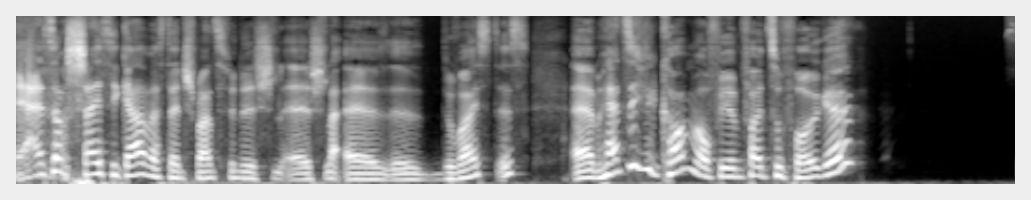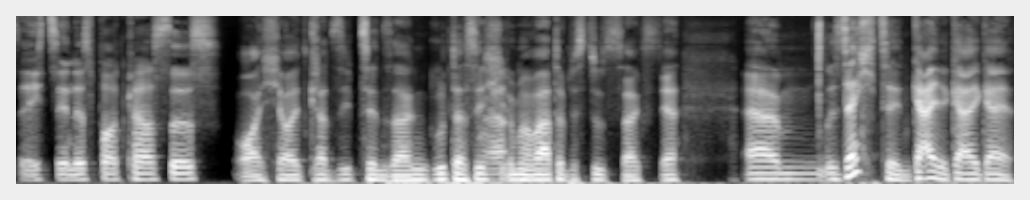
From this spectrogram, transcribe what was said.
ja, ist doch scheißegal, was dein Schwanz für eine, äh, Schla äh, äh, du weißt ist. Ähm, herzlich willkommen auf jeden Fall zur Folge. 16 des Podcastes. Oh, ich wollte gerade 17 sagen. Gut, dass ich Ja. immer warte, bis du es sagst, ja. Ähm, 16, geil, geil, geil.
